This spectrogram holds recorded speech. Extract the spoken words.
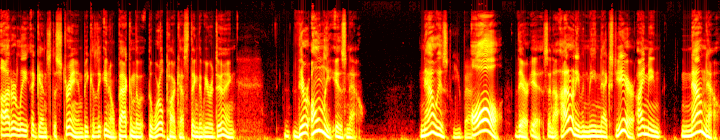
utterly against the stream because, you know, back in the, the World podcast thing that we were doing, there only is now. Now is all there is. And I don't even mean next year. I mean now, now.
